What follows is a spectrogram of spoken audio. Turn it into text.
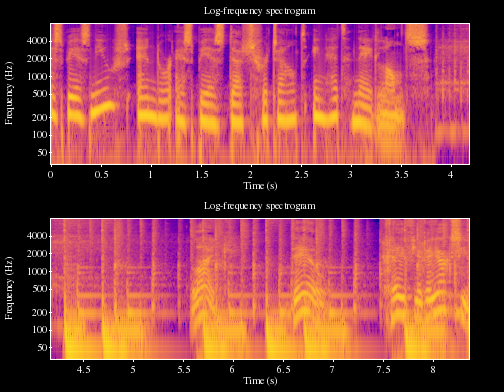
SBS Nieuws en door SBS Dutch vertaald in het Nederlands. Like, deel, geef je reactie.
